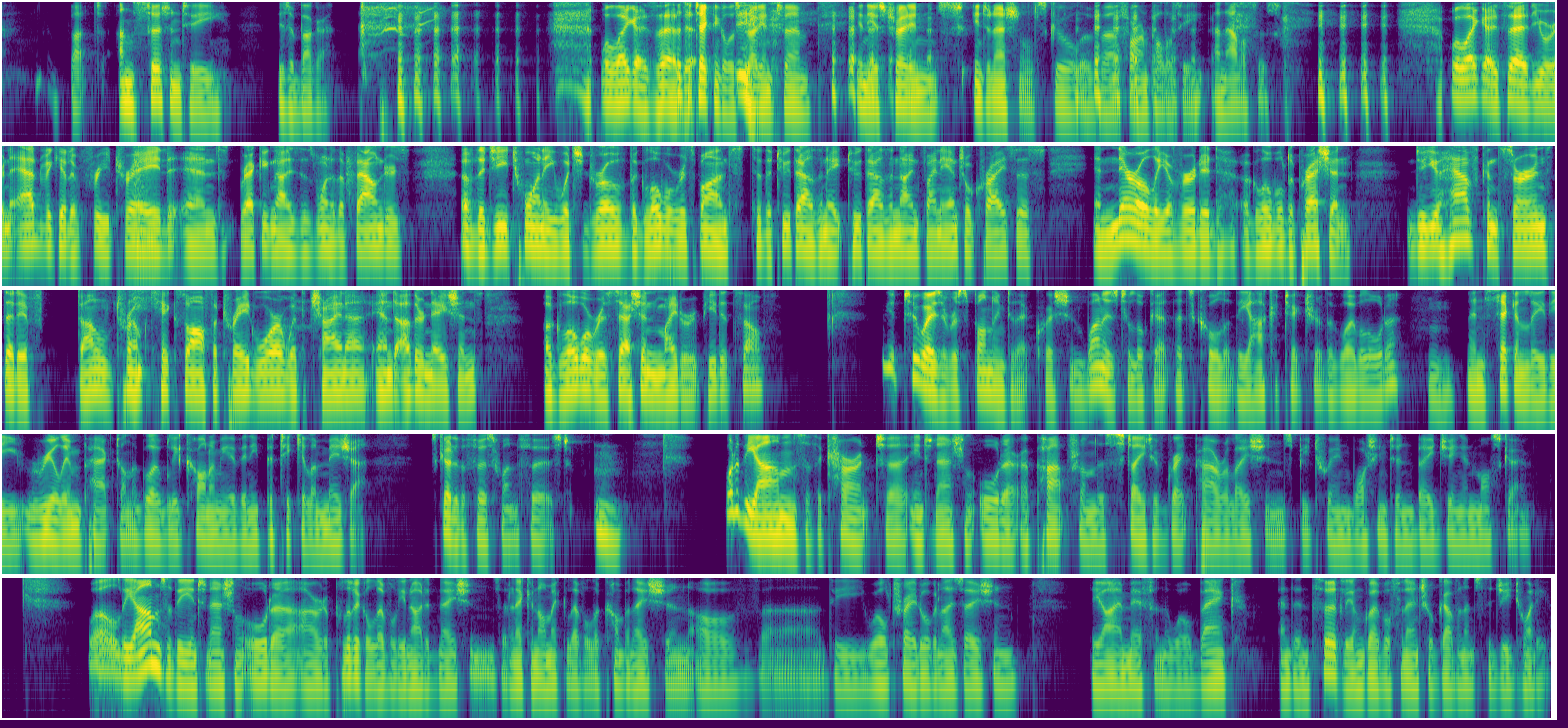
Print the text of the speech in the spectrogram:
but uncertainty is a bugger. well, like I said, it's a technical Australian term in the Australian International School of uh, Foreign Policy Analysis. well, like I said, you were an advocate of free trade and recognized as one of the founders of the G20, which drove the global response to the 2008 2009 financial crisis and narrowly averted a global depression. Do you have concerns that if Donald Trump kicks off a trade war with China and other nations, a global recession might repeat itself? We have two ways of responding to that question. One is to look at, let's call it the architecture of the global order. Mm-hmm. Then, secondly, the real impact on the global economy of any particular measure. Let's go to the first one first. What are the arms of the current uh, international order apart from the state of great power relations between Washington, Beijing, and Moscow? Well, the arms of the international order are at a political level the United Nations, at an economic level, a combination of uh, the World Trade Organization, the IMF, and the World Bank, and then thirdly, on global financial governance, the G20.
